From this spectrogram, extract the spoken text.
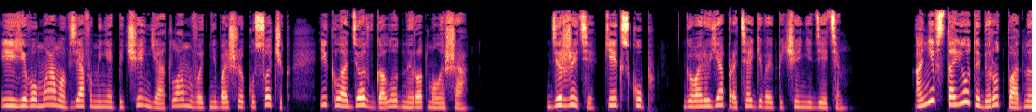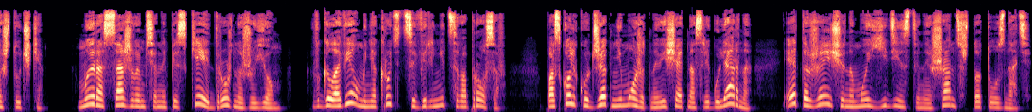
и его мама, взяв у меня печенье, отламывает небольшой кусочек и кладет в голодный рот малыша. «Держите, кекс-куб», — говорю я, протягивая печенье детям. Они встают и берут по одной штучке. Мы рассаживаемся на песке и дружно жуем. В голове у меня крутится вереница вопросов. Поскольку Джек не может навещать нас регулярно, эта женщина — мой единственный шанс что-то узнать.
